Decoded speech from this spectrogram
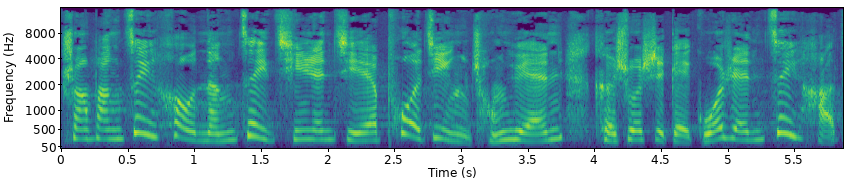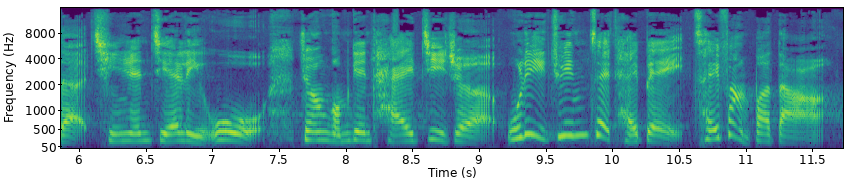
双方最后能在情人节破镜重圆，可说是给国人最好的情人节礼物。中央广播电台记者吴丽君在台北采访报道。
